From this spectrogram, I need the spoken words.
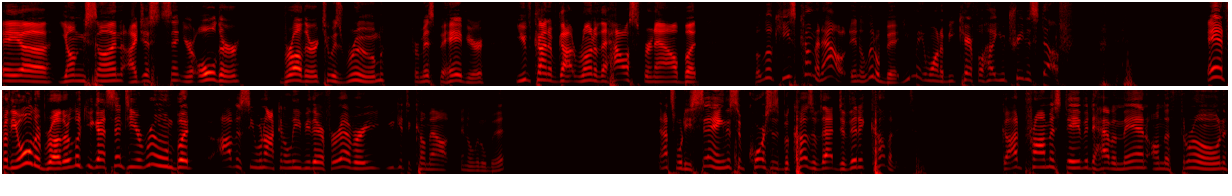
hey, uh, young son, I just sent your older brother to his room for misbehavior. You've kind of got run of the house for now, but but look, he's coming out in a little bit. You may want to be careful how you treat his stuff. and for the older brother, look, you got sent to your room, but obviously we're not going to leave you there forever. You, get to come out in a little bit. That's what he's saying. This, of course, is because of that Davidic covenant. God promised David to have a man on the throne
